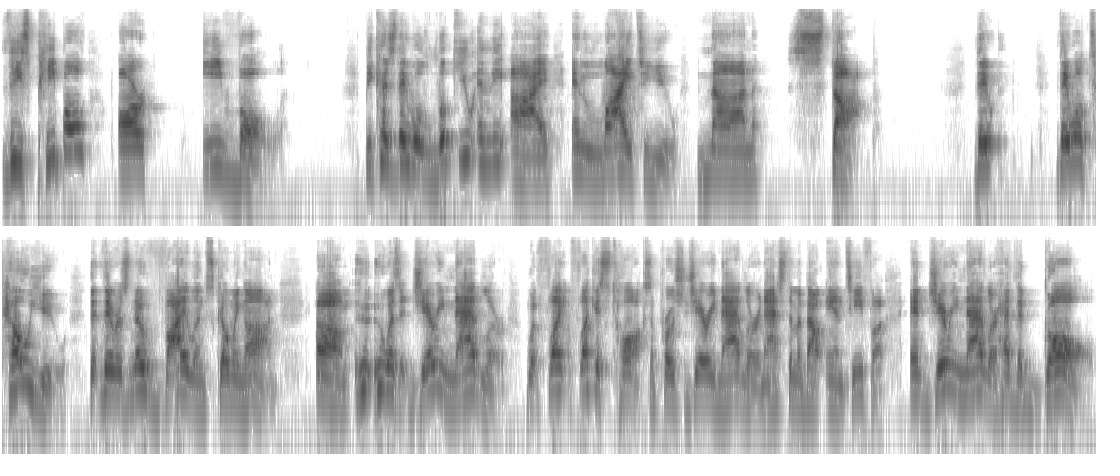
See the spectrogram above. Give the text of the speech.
These people are evil because they will look you in the eye and lie to you non-stop. They they will tell you that there is no violence going on. Um, who, who was it? Jerry Nadler. What Fle- Fleccas Talks approached Jerry Nadler and asked him about Antifa, and Jerry Nadler had the gall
